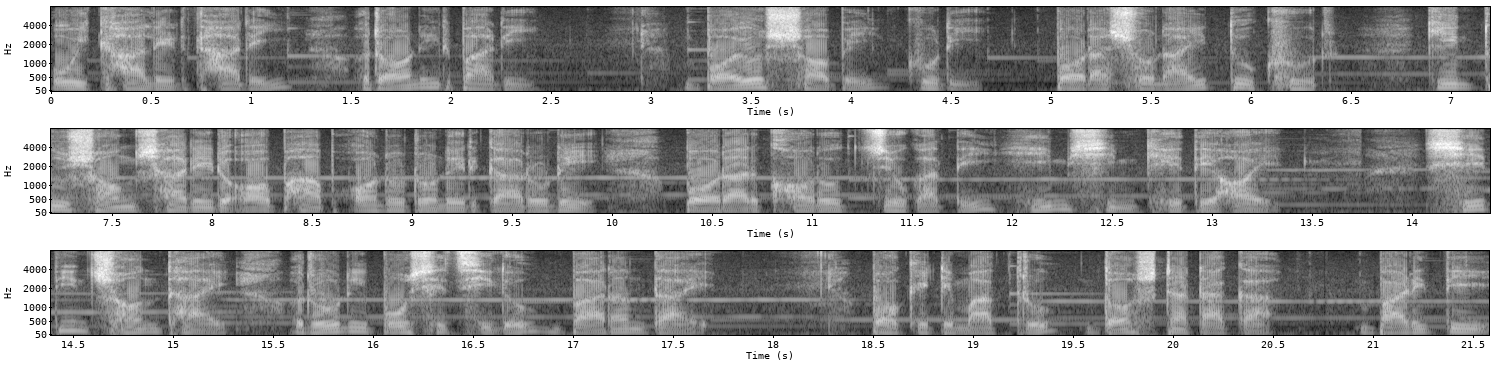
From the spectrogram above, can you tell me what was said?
ওই খালের ধারেই রনির বাড়ি। বয়স সবে কুড়ি, পড়াশোনায় দুখুর, কিন্তু সংসারের অভাব অনটনের কারণে পড়ার খরচ জোগাতে হিমশিম খেতে হয়। সেদিন সন্ধ্যায় রনি বসেছিল বারান্দায়। পকেটে মাত্র দশটা টাকা। বাড়িতে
